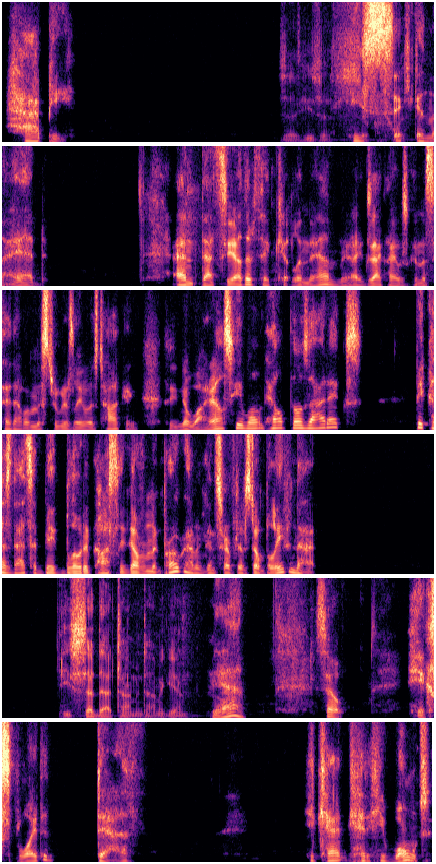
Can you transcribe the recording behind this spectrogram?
happy. He's a, he's a He's sick in the head. And that's the other thing, Kitlin M. Yeah, exactly. I was going to say that when Mr. Grizzly was talking. So you know why else he won't help those addicts? Because that's a big, bloated, costly government program, and conservatives don't believe in that. He said that time and time again. Yeah. So he exploited death. He can't get, he won't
